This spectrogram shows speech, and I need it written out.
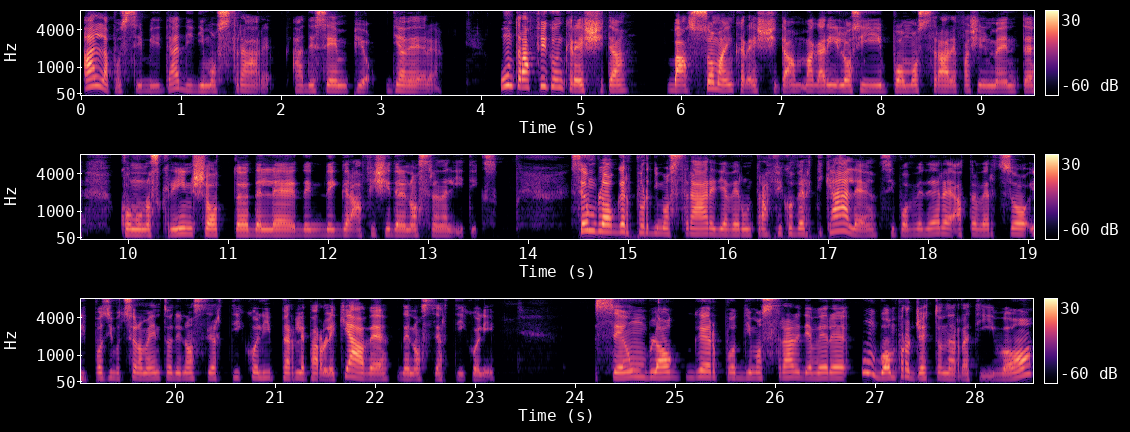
ha la possibilità di dimostrare, ad esempio, di avere un traffico in crescita, basso ma in crescita, magari lo si può mostrare facilmente con uno screenshot delle de dei grafici delle nostre analytics. Se un blogger può dimostrare di avere un traffico verticale, si può vedere attraverso il posizionamento dei nostri articoli per le parole chiave dei nostri articoli. Se un blogger può dimostrare di avere un buon progetto narrativo,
